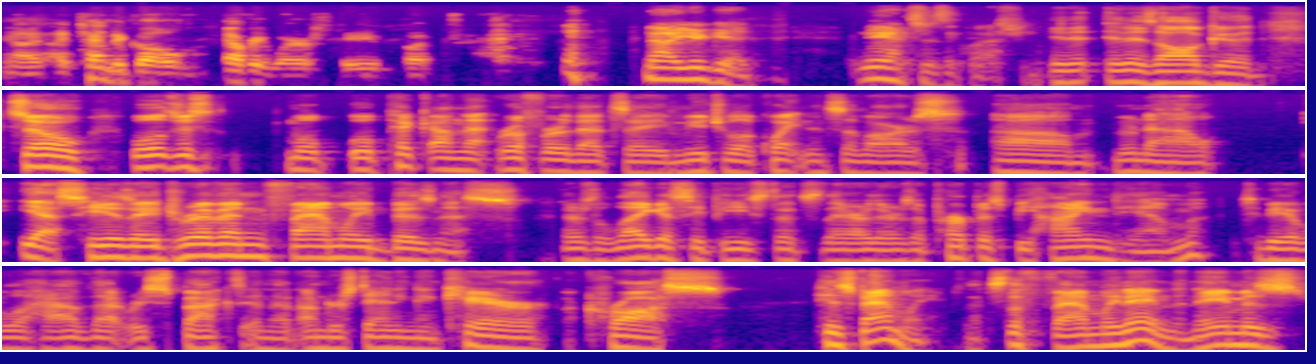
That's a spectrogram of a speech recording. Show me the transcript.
You know, I, I tend to go everywhere, Steve, but no, you're good. The answers the question. It, it is all good. So we'll just we'll we'll pick on that roofer that's a mutual acquaintance of ours um now. Yes he is a driven family business. There's a legacy piece that's there. There's a purpose behind him to be able to have that respect and that understanding and care across his family. That's the family name. The name is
